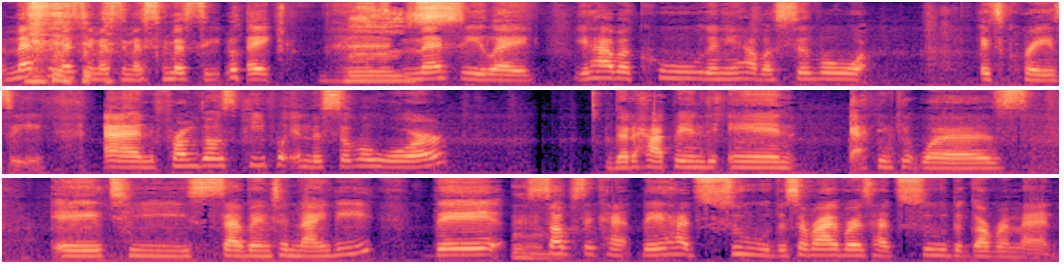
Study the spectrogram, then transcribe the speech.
messy, messy, messy, messy, messy. Like messy. Like you have a coup, then you have a civil war. It's crazy. And from those people in the civil war that happened in, I think it was 87 to 90, they mm-hmm. subsequent they had sued the survivors had sued the government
